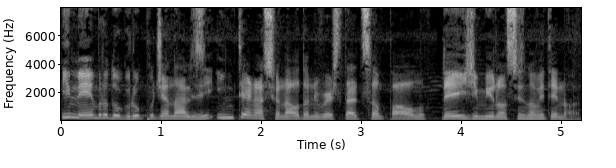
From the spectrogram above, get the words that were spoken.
e membro do Grupo de Análise Internacional da Universidade de São Paulo desde 1999.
